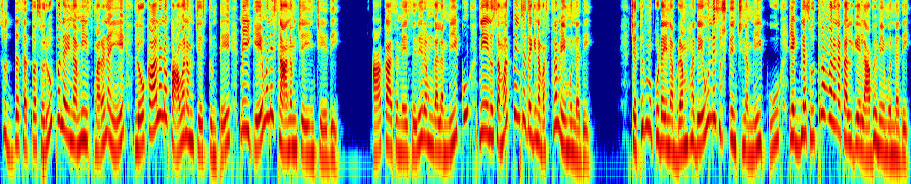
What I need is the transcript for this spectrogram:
శుద్ధ సత్వ స్వరూపులైన మీ స్మరణయే లోకాలను పావనం చేస్తుంటే మీకేమని స్నానం చేయించేది? ఆకాశమే శరీరం గల మీకు నేను సమర్పించదగిన వస్త్రమేమున్నది? చతుర్ముఖుడైన బ్రహ్మదేవుని సృష్టించిన మీకు యజ్ఞసూత్రం వలన కలిగే లాభమేమున్నది?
